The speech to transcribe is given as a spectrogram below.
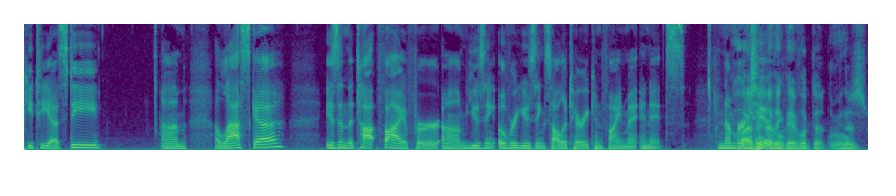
PTSD. Um, Alaska is in the top five for um, using overusing solitary confinement, and it's number I two. think, I think they've looked at. I mean, there's.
